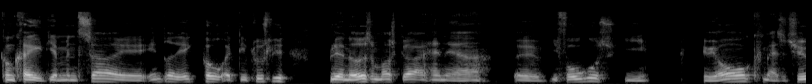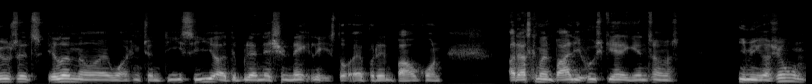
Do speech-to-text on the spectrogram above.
konkret, jamen så øh, ændrer det ikke på, at det pludselig bliver noget, som også gør, at han er øh, i fokus i New York, Massachusetts, Illinois, Washington D.C., og det bliver nationale historier på den baggrund. Og der skal man bare lige huske her igen, Thomas, immigration,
